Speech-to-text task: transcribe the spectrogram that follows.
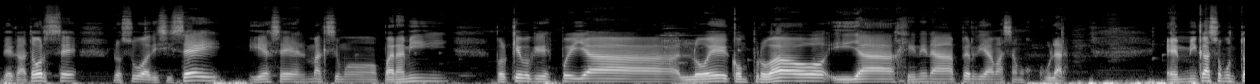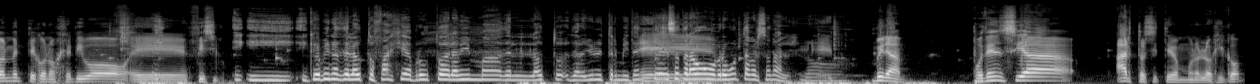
De 14 lo subo a 16. Y ese es el máximo para mí. ¿Por qué? Porque después ya lo he comprobado y ya genera pérdida de masa muscular. En mi caso, puntualmente con objetivo eh, físico. ¿Y, y, y qué opinas de la autofagia producto de la misma del auto del ayuno intermitente? Eh, Esa te la hago como pregunta personal. no- Eh, mira, potencia harto el sistema inmunológico.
